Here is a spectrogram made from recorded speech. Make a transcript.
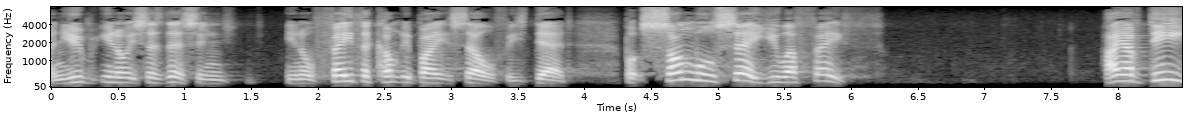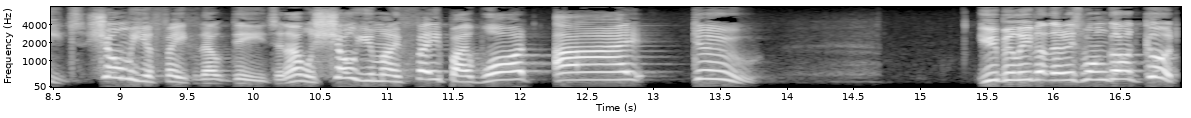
And you, you know, it says this in, you know, faith accompanied by itself is dead. But some will say, You have faith. I have deeds. Show me your faith without deeds, and I will show you my faith by what I do. You believe that there is one God? Good.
